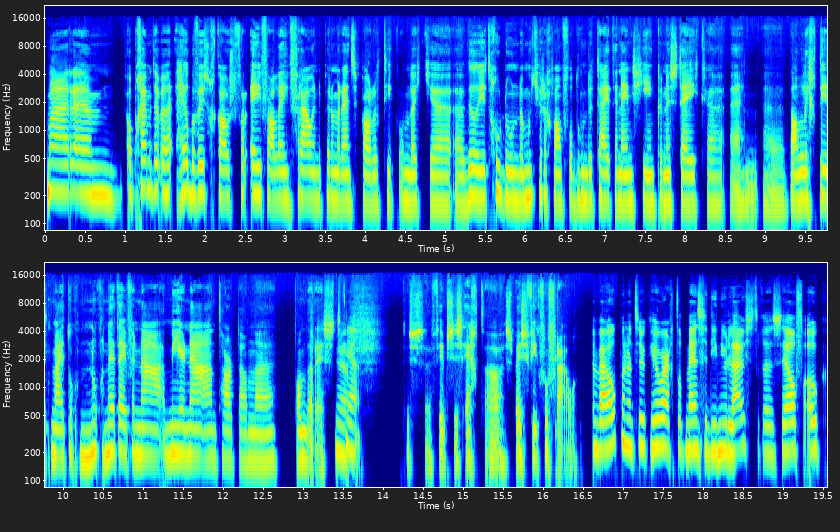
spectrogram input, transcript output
Maar um, op een gegeven moment hebben we heel bewust gekozen voor even alleen vrouw in de permanente politiek. Omdat je, uh, wil je het goed doen, dan moet je er gewoon voldoende tijd en energie in kunnen steken. En uh, dan ligt dit mij toch nog net even na, meer na aan het hart dan, uh, dan de rest. Ja. Ja. Dus VIPS is echt specifiek voor vrouwen. En wij hopen natuurlijk heel erg dat mensen die nu luisteren zelf ook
